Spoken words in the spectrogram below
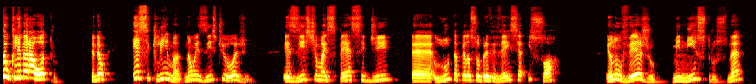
Então o clima era outro, entendeu? Esse clima não existe hoje. Existe uma espécie de é, luta pela sobrevivência e só. Eu não vejo ministros né,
